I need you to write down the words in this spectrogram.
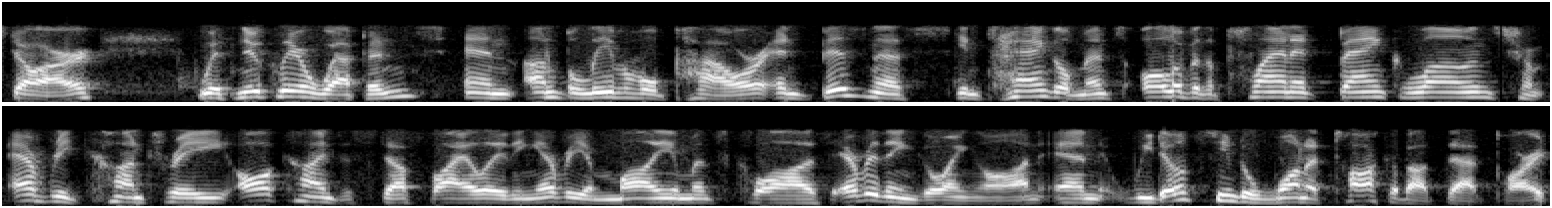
star with nuclear weapons and unbelievable power and business entanglements all over the planet, bank loans from every country, all kinds of stuff violating every emoluments clause, everything going on. And we don't seem to want to talk about that part.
